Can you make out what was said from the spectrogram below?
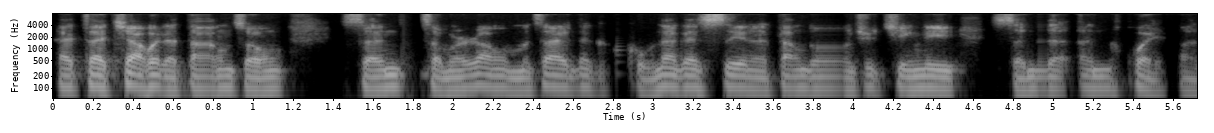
在在教会的当中，神怎么让我们在那个苦难跟试验的当中去经历神的恩惠啊。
